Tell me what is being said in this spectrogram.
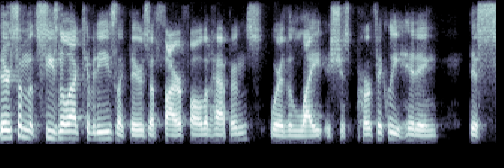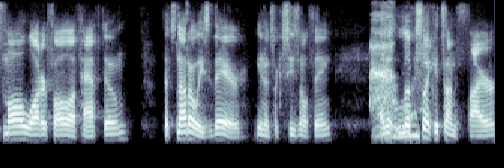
There's some seasonal activities like there's a firefall that happens where the light is just perfectly hitting this small waterfall off half dome that's not always there you know it's like a seasonal thing and it oh, looks like it's on fire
